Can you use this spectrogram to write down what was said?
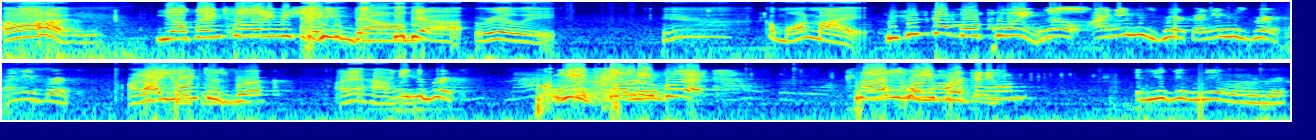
Oh! Yo, thanks for letting me shake him down. yeah, really. Come on, mate. We just got more points. No, I need his brick. I need his brick. I need brick. I I yoinked his brick. I didn't have I need it. the brick. He had 30 brick. Can I I have 20 lot of brick, brick. anyone? If you give me a lot of brick.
